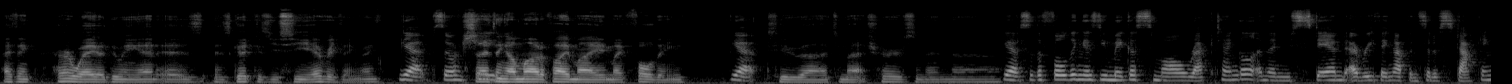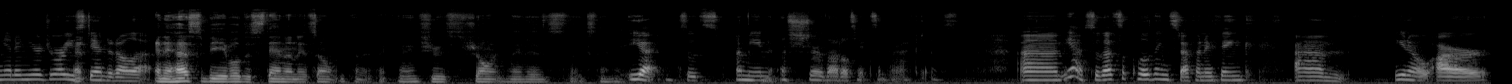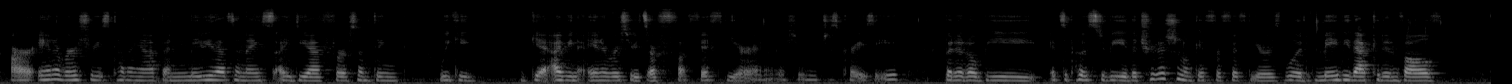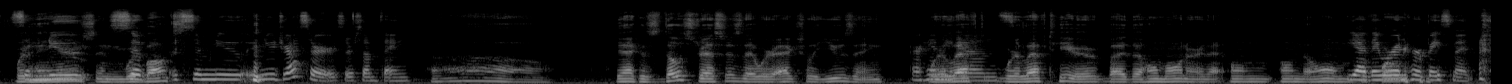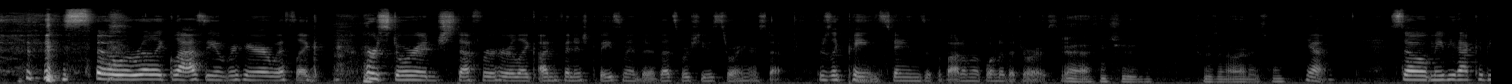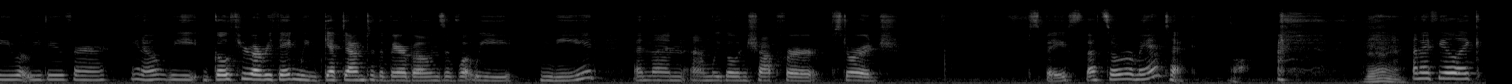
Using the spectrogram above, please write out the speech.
I think her way of doing it is is good because you see everything, right? yeah. So she, So I think I'll modify my my folding yeah, to uh, to match hers, and then uh, yeah. So the folding is you make a small rectangle and then you stand everything up instead of stacking it in your drawer. You And- stand it all up. and it has to be able to stand on its own, kind of thing. Right? She was showing that it's like standing. Yeah, so it's. I mean, uh, sure that'll take some practice. Um, yeah, so that's the clothing stuff, and I think, um, you know, our our anniversary is coming up, and maybe that's a nice idea for something we could get. I mean, anniversary it's our f- fifth year anniversary, which is crazy. But it'll be. It's supposed to be the traditional gift for fifth year is wood. Maybe that could involve Wood some new some, some new new dressers or something. Oh, yeah, because those dressers that we're actually using Or were left were left here by the homeowner that owned owned the home. Yeah, they were in we- her basement. so we're really classy over here with like her storage stuff for her like unfinished basement. There, that's where she was storing her stuff. There's like paint stains at the bottom of one of the drawers. Yeah, I think she she was an artist. Right? Yeah. So maybe that could be what we do for, you know, we go through everything, we get down to the bare bones of what we need, and then um, we go and shop for storage space. That's so romantic. Very. And I feel like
